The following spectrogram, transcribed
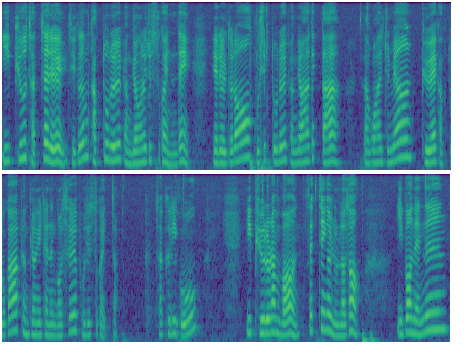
이 뷰 자체를 지금 각도를 변경을 해줄 수가 있는데 예를 들어 90도를 변경하겠다 라고 해주면 뷰의 각도가 변경이 되는 것을 보실 수가 있죠 자 그리고 이 뷰를 한번 세팅을 눌러서 이번에는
